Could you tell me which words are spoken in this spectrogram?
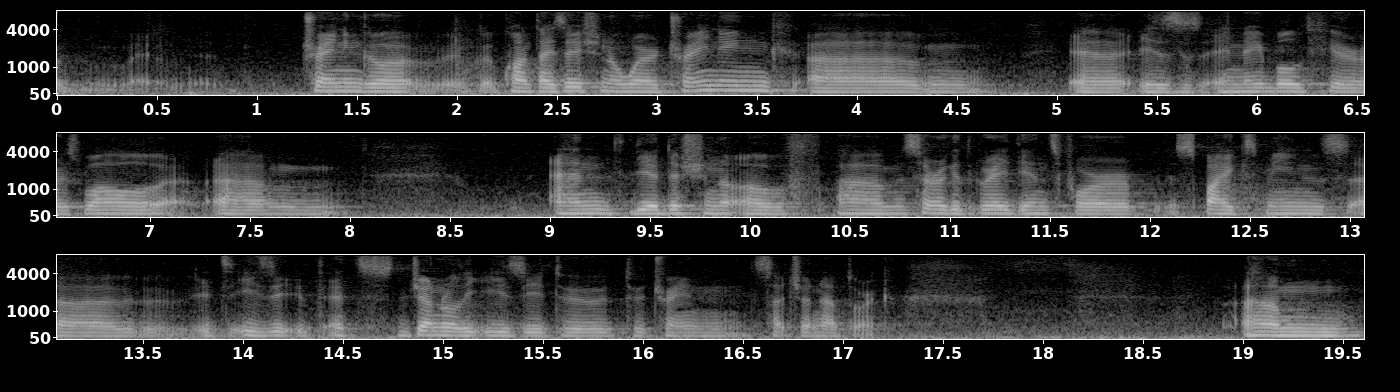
training, uh, quantization aware training um, is enabled here as well. Um, and the addition of um, surrogate gradients for spikes means uh, it's easy. It's generally easy to to train such a network. Um,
